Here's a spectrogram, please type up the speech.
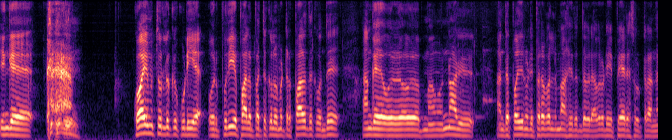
இங்கே கோயம்புத்தூரில் இருக்கக்கூடிய ஒரு புதிய பாலம் பத்து கிலோமீட்டர் பாலத்துக்கு வந்து அங்கே ஒரு முன்னாள் அந்த பகுதியினுடைய பிரபலமாக இருந்தவர் அவருடைய பெயரை சொல்கிறாங்க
